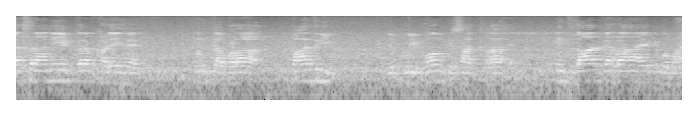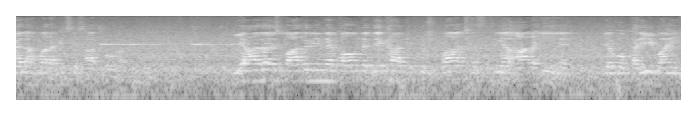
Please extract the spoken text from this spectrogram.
نصرانی ایک طرف کھڑے ہیں، ان کا بڑا پادری جو پوری قوم کے ساتھ کھڑا ہے، انتظار کر رہا ہے کہ وہ بھائلہ ہمارا کس کے ساتھ ہوگا۔ لہذا اس پادری نے، قوم نے دیکھا کہ کچھ پانچ ہستیاں آ رہی ہیں، جب وہ قریب آئیں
